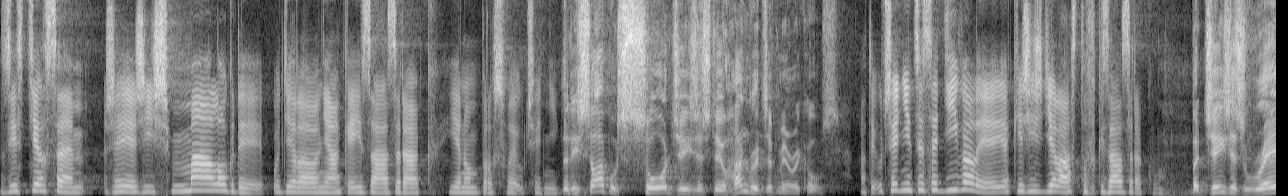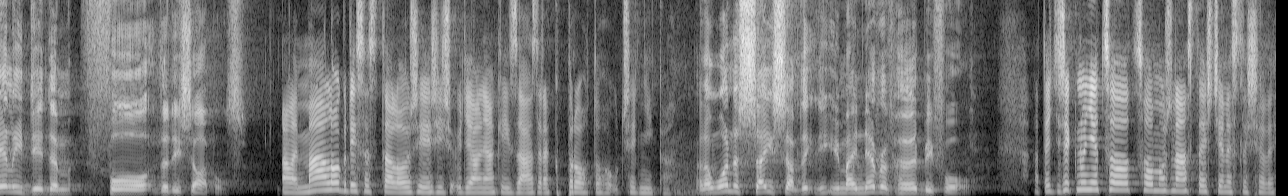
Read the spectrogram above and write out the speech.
Zjistil jsem, že Ježíš málo kdy udělal nějaký zázrak jenom pro svoje učedníky. The disciples saw Jesus do hundreds of miracles, A ty učedníci se dívali, jak Ježíš dělá stovky zázraků. but Jesus rarely did them for the disciples. Ale málo kdy se stalo, že Ježíš udělal nějaký zázrak pro toho učedníka. And I want to say something that you may never have heard before. A teď řeknu něco, co možná jste ještě neslyšeli.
